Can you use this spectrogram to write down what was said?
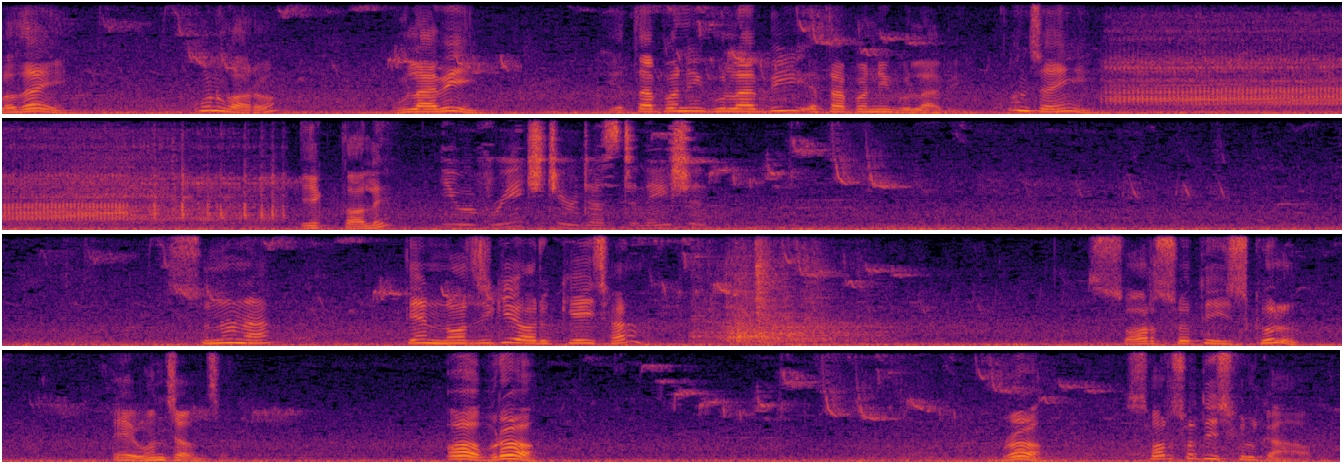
हेलो दाई कुन घर हो? गुलाबी? यता पनि गुलाबी यता पनि गुलाबी। कुन चाहिँ? एक तले. सुन्नु न त्यहाँ नजिकै अरू केही छ? सरस्वती स्कुल? ए हुन्छ हुन्छ। ओ ब्रो। ब्रो सरस्वती स्कुल कहाँ हो?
